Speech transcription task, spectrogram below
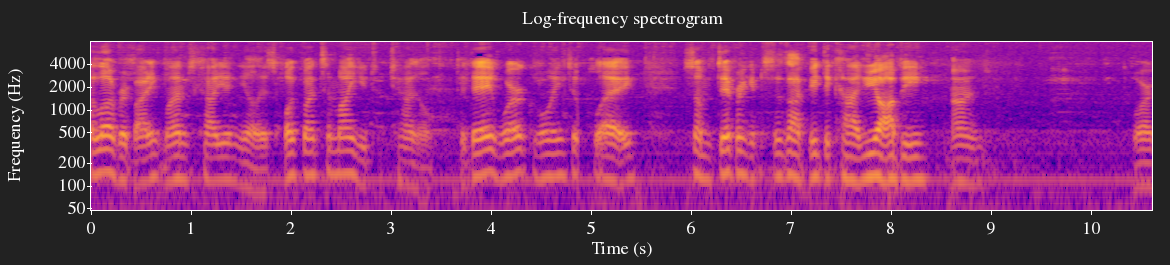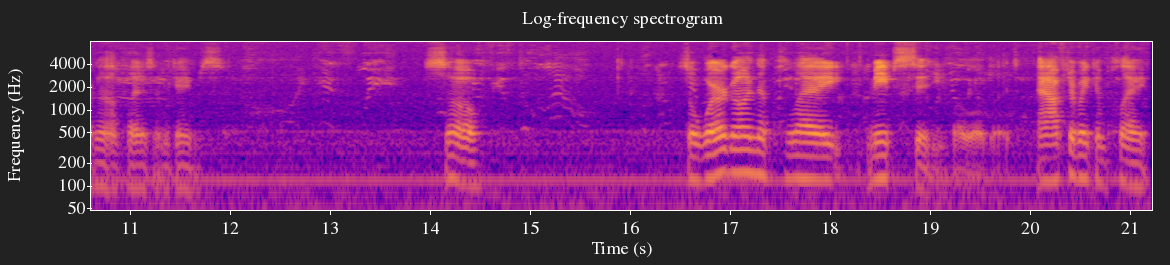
Hello everybody, my name is Kaya Nealis. Welcome to my YouTube channel. Today we're going to play some different games since I beat the Kayabi and we're gonna play some games. So so we're going to play MeepCity for a little bit. After we can play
